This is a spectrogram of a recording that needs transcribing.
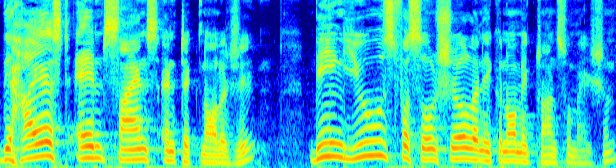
the highest end science and technology being used for social and economic transformation,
